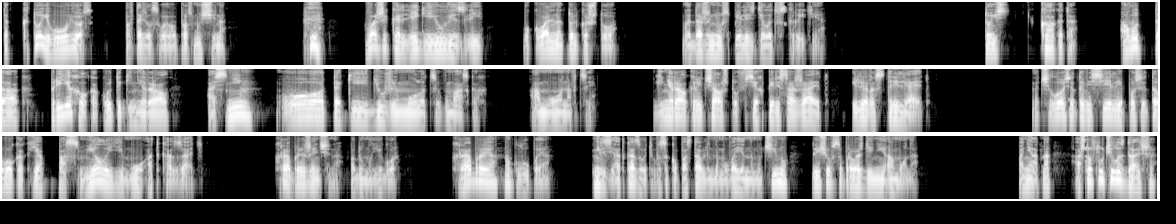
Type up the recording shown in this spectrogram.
«Так кто его увез?» — повторил свой вопрос мужчина. «Хе, ваши коллеги и увезли. Буквально только что. Мы даже не успели сделать вскрытие». «То есть как это?» «А вот так. Приехал какой-то генерал, а с ним вот такие дюжие молодцы в масках. ОМОНовцы. Генерал кричал, что всех пересажает или расстреляет. Началось это веселье после того, как я посмела ему отказать. «Храбрая женщина», — подумал Егор. «Храбрая, но глупая. Нельзя отказывать высокопоставленному военному чину, да еще в сопровождении ОМОНа». «Понятно. А что случилось дальше?»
